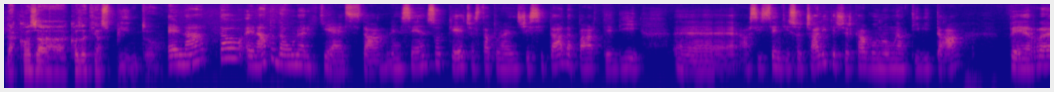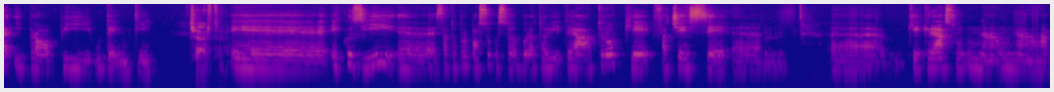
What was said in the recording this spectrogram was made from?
Da cosa, cosa ti ha spinto? È nato, è nato da una richiesta, nel senso che c'è stata una necessità da parte di eh, assistenti sociali che cercavano un'attività per i propri utenti. Certo. E, e così eh, è stato proposto questo laboratorio di teatro che facesse, ehm, eh, che creasse una, una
